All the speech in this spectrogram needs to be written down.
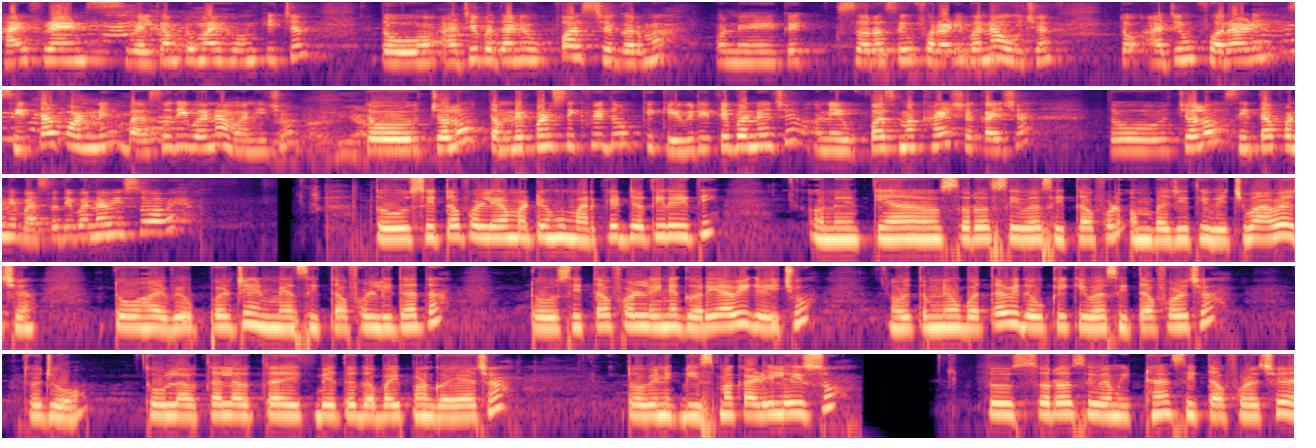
Hi friends, welcome to my home kitchen. તો આજે બધાને ઉપવાસ છે ઘરમાં અને કંઈક સરસ એવું ફરાળી બનાવવું છે. તો આજે હું ફરાળી સીતાફળની બાસુંદી બનાવવાની છું. તો ચલો, તમને પણ શીખવી દઉં કે કેવી રીતે બને છે અને ઉપવાસમાં ખાઈ શકાય છે. તો ચલો, સીતાફળની બાસુંદી બનાવીશું હવે. તો સીતાફળ લેવા માટે હું માર્કેટ જતી રહી હતી અને ત્યાં સરસ એવા સીતાફળ અંબાજીથી વેચવા આવે છે. તો હાઈવે ઉપર જઈને મેં સીતાફળ લીધા હતા. તો સીતાફળ લઈને ઘરે આવી ગઈ છું. હવે તમને હું બતાવી દઉં કે કેવા સીતાફળ છે. તો જુઓ તો લાવતા લાવતા એક બે તો દબાઈ પણ ગયા છે. તો હવે એને ડીશમાં કાઢી લઈશું. તો સરસ એવા મીઠા સીતાફળ છે.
